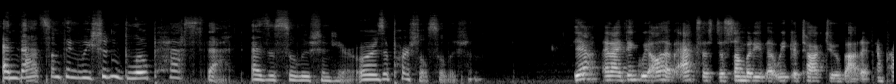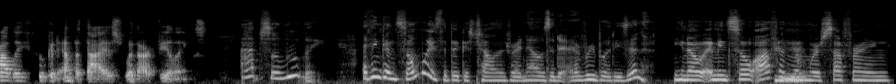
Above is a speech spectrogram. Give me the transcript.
and that's something we shouldn't blow past that as a solution here or as a partial solution. Yeah, and I think we all have access to somebody that we could talk to about it and probably who could empathize with our feelings. Absolutely. I think in some ways the biggest challenge right now is that everybody's in it. You know, I mean, so often mm-hmm. when we're suffering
